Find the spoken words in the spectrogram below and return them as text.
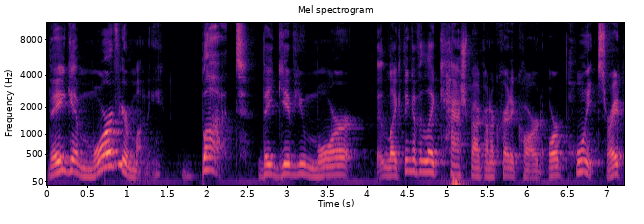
they get more of your money, but they give you more like think of it like cashback on a credit card or points, right?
